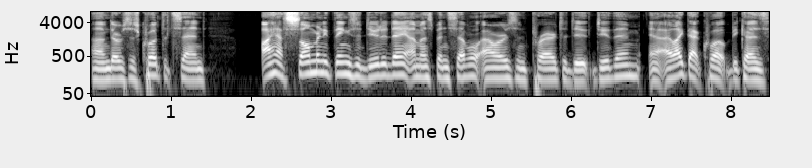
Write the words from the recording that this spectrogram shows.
um, there was this quote that said, I have so many things to do today. I'm gonna spend several hours in prayer to do do them. And I like that quote because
